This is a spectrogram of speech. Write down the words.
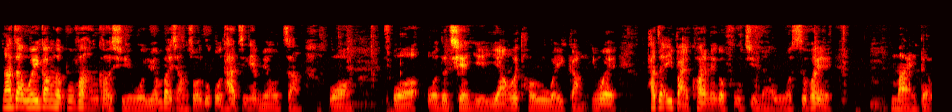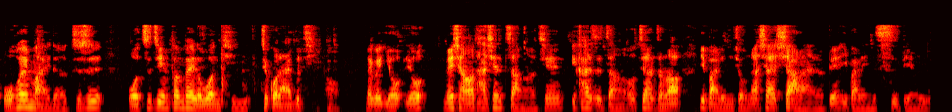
那在微钢的部分很可惜，我原本想说，如果它今天没有涨，我我我的钱也一样会投入微钢，因为它在一百块那个附近呢，我是会买的，我会买的，只是我资金分配的问题，结果来不及哦，那个有有没想到它先涨了，今天一开始涨了，哦这样涨到一百零九，那现在下来了，变一百零四点五，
